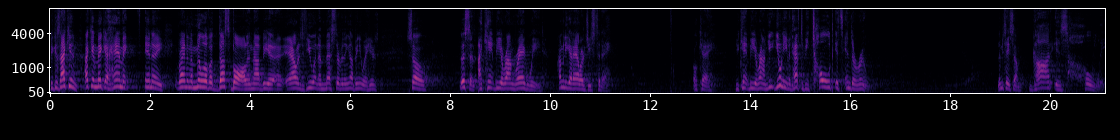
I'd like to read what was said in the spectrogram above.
Because I can, I can make a hammock in a, right in the middle of a dust ball and not be an allergy if you wouldn't have messed everything up. Anyway, here's, so listen, I can't be around ragweed. How many got allergies today? Okay. You can't be around. You, you don't even have to be told it's in the room. Let me tell you something. God is holy.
